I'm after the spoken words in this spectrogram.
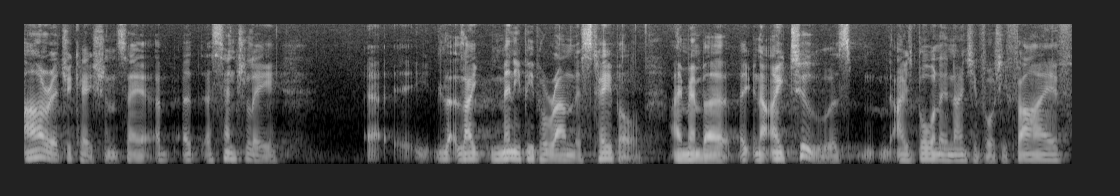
our education, say, uh, uh, essentially, uh, like many people around this table, I remember, uh, you know, I too was, I was born in 1945.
